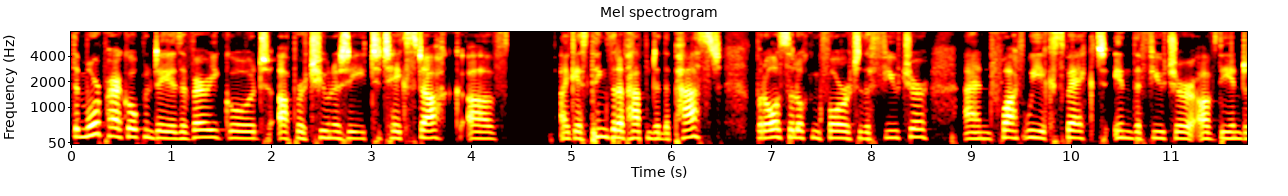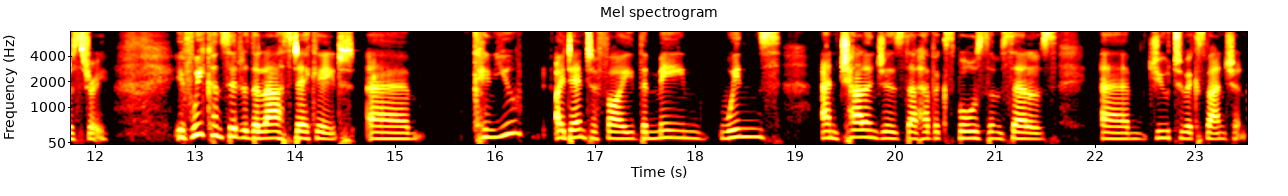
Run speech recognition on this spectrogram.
The Moorepark Open Day is a very good opportunity to take stock of I guess things that have happened in the past, but also looking forward to the future and what we expect in the future of the industry. If we consider the last decade, um, can you identify the main wins and challenges that have exposed themselves um, due to expansion?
